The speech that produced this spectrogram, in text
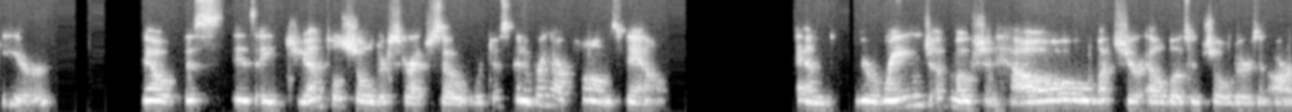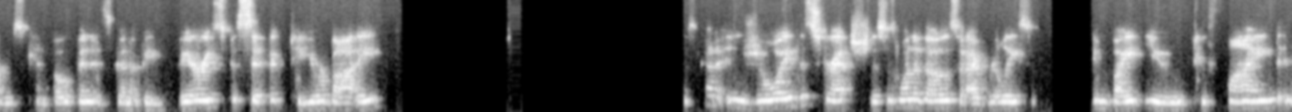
here. Now, this is a gentle shoulder stretch, so we're just going to bring our palms down. And your range of motion, how much your elbows and shoulders and arms can open, is going to be very specific to your body. Kind of enjoy the stretch. This is one of those that I really invite you to find an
